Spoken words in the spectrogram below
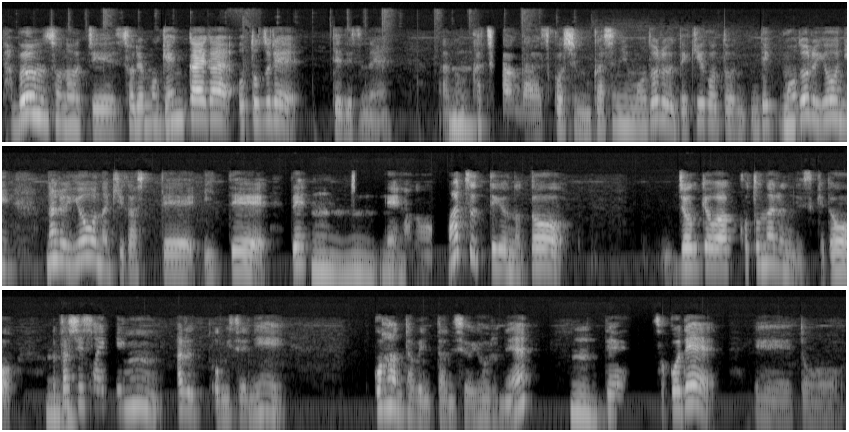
多分そのうちそれも限界が訪れてですねあの、うん価値観が少し昔に戻る出来事で戻るようになるような気がしていてで、うんうんうん。ね、あの待つっていうのと状況は異なるんですけど、うん、私最近あるお店にご飯食べに行ったんですよ夜ね。うん、でそこでえっ、と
